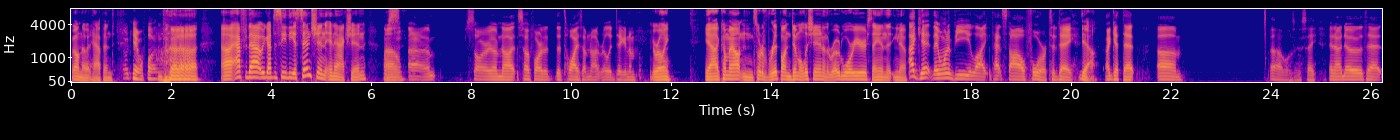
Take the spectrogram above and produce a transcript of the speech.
We all know it happened. Don't camouflage. But uh, uh, after that, we got to see the Ascension in action. Uh, Um, sorry, I'm not. So far, the, the twice, I'm not really digging them. really? Yeah, I come out and sort of rip on Demolition and the Road Warrior, saying that you know, I get they want to be like that style for today. yeah, I get that. Um, uh, what was I gonna say? And I know that,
